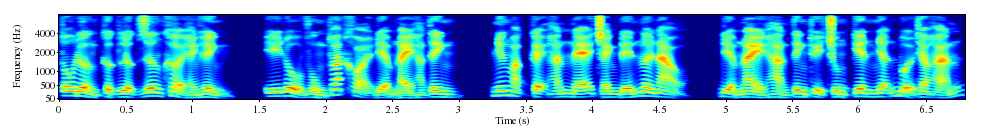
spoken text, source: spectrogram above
Tô đường cực lực dương khởi hành hình, ý đồ vùng thoát khỏi điểm này hàn tinh, nhưng mặc kệ hắn né tránh đến nơi nào, điểm này hàn tinh thủy trung kiên nhẫn đuổi theo hắn,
